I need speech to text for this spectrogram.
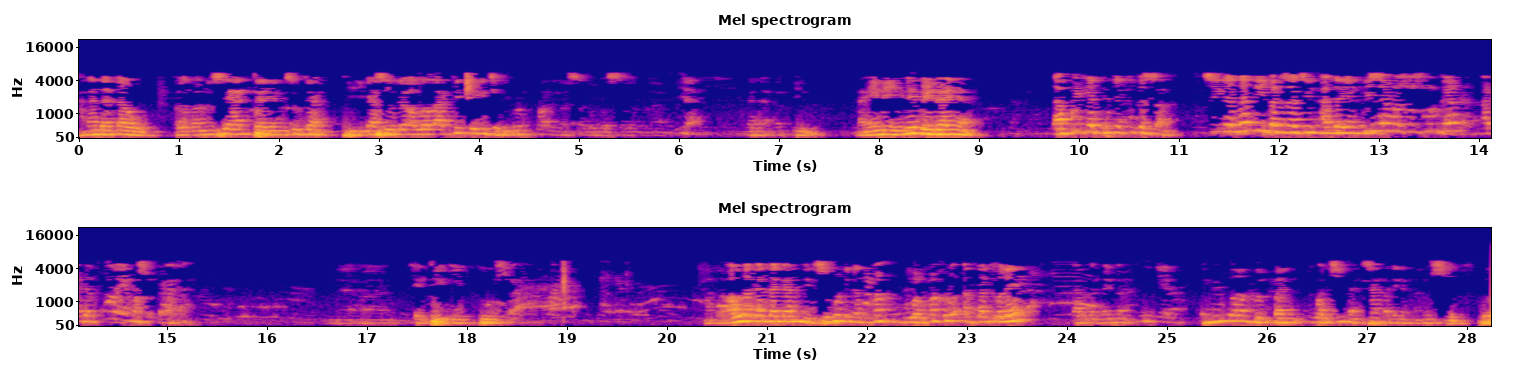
Anda tidak tahu. Kalau manusia ada yang sudah dikasih oleh Allah lagi ingin jadi perempuan. Rasulullah Ya, tidak ngerti. Nah ini, ini bedanya. Tapi dia punya kekesan. Sehingga nanti bangsa jin ada yang bisa masuk surga, ada pula yang masuk neraka. Nah, jadi itu Maka Allah katakan disebut dengan dua makhluk atau oleh karena memang punya dua beban kewajiban sama dengan manusia. Wa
